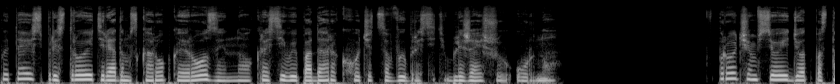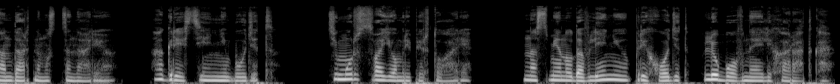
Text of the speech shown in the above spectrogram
Пытаюсь пристроить рядом с коробкой розы, но красивый подарок хочется выбросить в ближайшую урну. Впрочем, все идет по стандартному сценарию. Агрессии не будет. Тимур в своем репертуаре. На смену давлению приходит любовная лихорадка.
